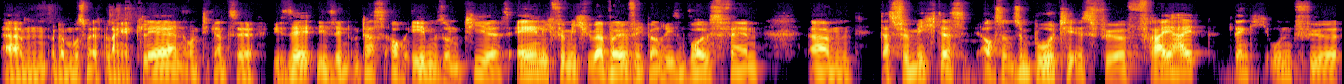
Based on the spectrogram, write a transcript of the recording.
Ähm, und dann muss man erstmal lange erklären und die ganze, wie selten die sind und das auch eben so ein Tier ist ähnlich für mich wie bei Wölfen. Ich bin ein riesen Wolfsfan. Ähm, dass für mich das auch so ein Symboltier ist für Freiheit, denke ich, und für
